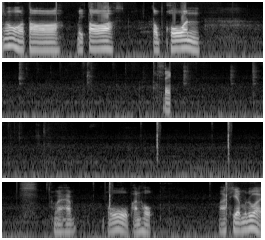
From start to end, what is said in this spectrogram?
โอ้ต่อ ไม่ต่อ ตบโคนเล็กมาครับ โอ้พันหกมาเทียมมาด้วย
